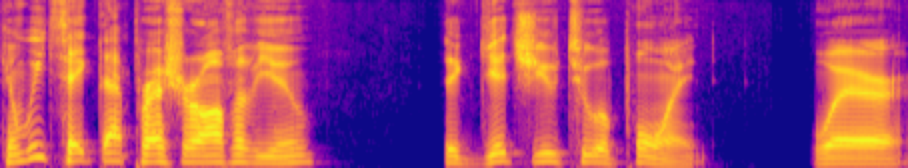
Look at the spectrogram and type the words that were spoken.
Can we take that pressure off of you to get you to a point where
